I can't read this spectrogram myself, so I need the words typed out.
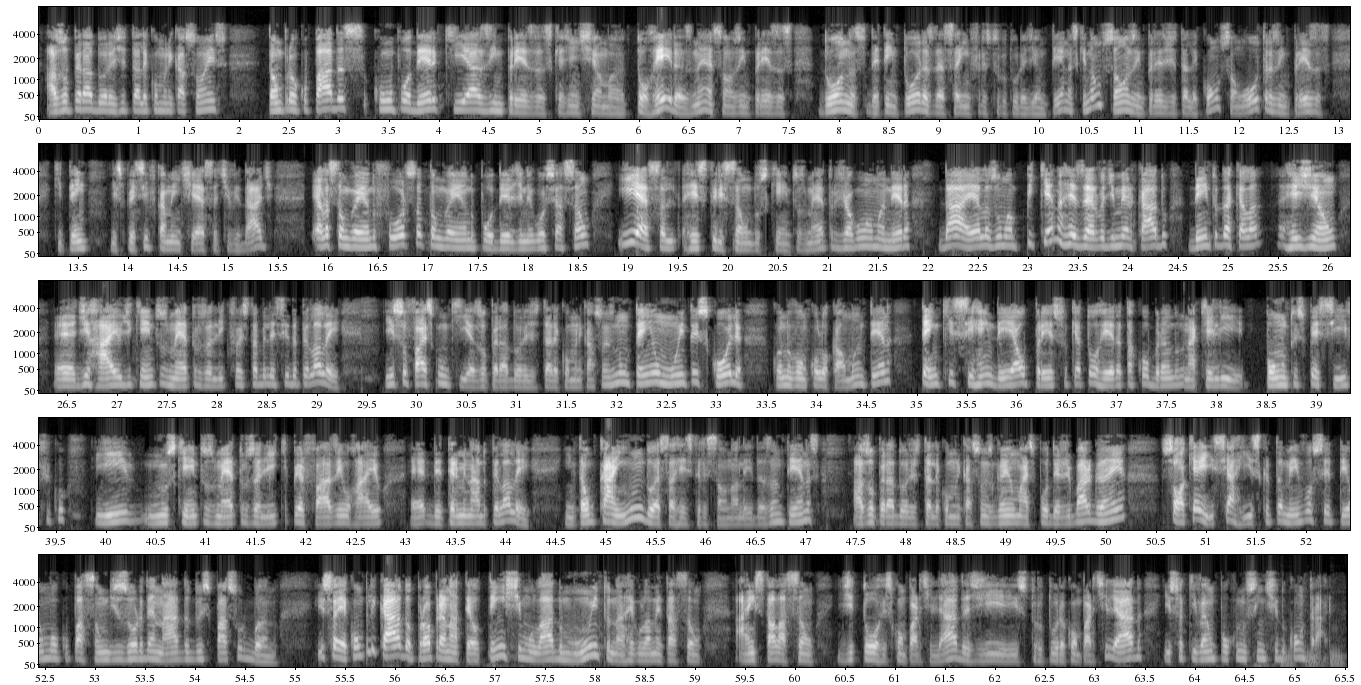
As operadoras de telecomunicações estão preocupadas com o poder que as empresas que a gente chama torreiras, né, são as empresas donas, detentoras dessa infraestrutura de antenas, que não são as empresas de telecom, são outras empresas que têm especificamente essa atividade, elas estão ganhando força, estão ganhando poder de negociação e essa restrição dos 500 metros, de alguma maneira, dá a elas uma pequena reserva de mercado dentro daquela região é, de raio de 500 metros ali que foi estabelecida pela lei. Isso faz com que as operadoras de telecomunicações não tenham muita escolha. Quando vão colocar uma antena, tem que se render ao preço que a torreira está cobrando naquele ponto específico e nos 500 metros ali que perfazem o raio é, determinado pela lei. Então, caindo essa restrição na lei das antenas, as operadoras de telecomunicações ganham mais poder de barganha, só que aí se arrisca também você ter uma ocupação desordenada do espaço urbano. Isso aí é complicado, a própria Anatel tem estimulado muito na regulamentação a instalação de torres compartilhadas, de estrutura compartilhada, isso aqui vai um pouco no sentido contrário.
